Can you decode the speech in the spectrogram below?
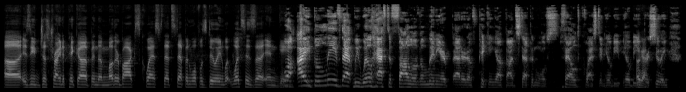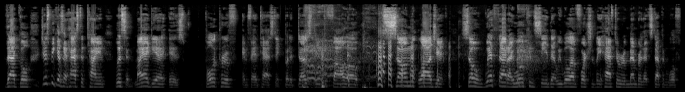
Uh, is he just trying to pick up in the mother box quest that Steppenwolf was doing? What, what's his uh, end game? Well, I believe that we will have to follow the linear pattern of picking up on Steppenwolf's failed quest, and he'll be he'll be Okay. pursuing that goal just because it has to tie in. Listen, my idea is bulletproof and fantastic, but it does need to follow some logic. So, with that, I will concede that we will unfortunately have to remember that Steppenwolf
